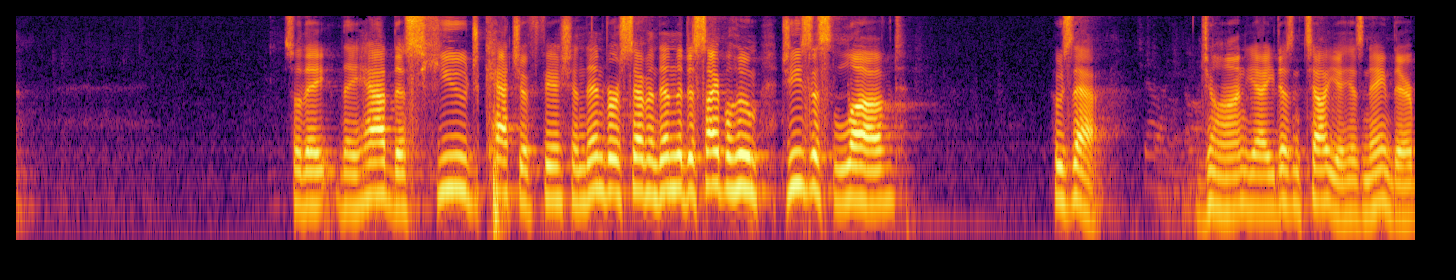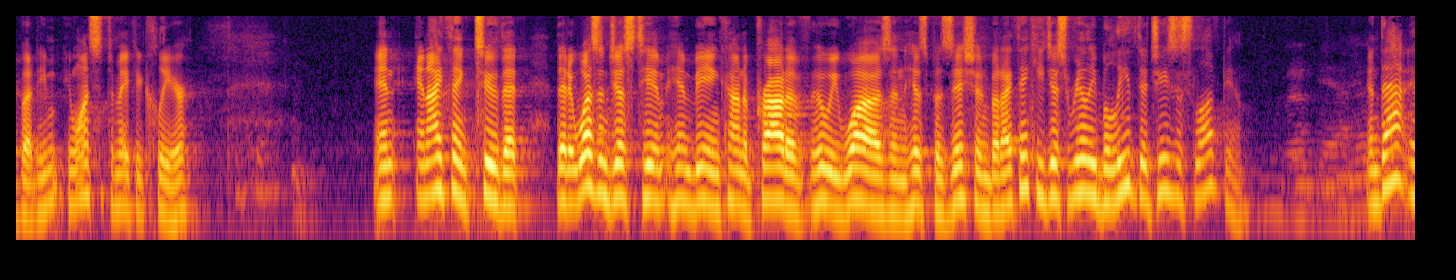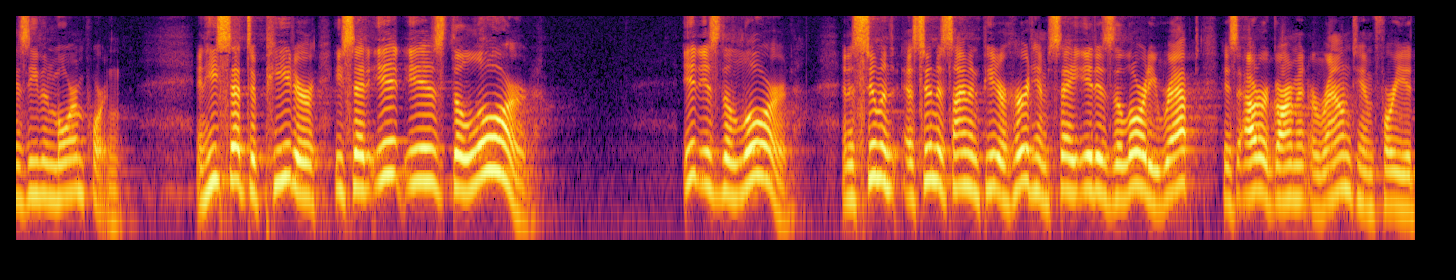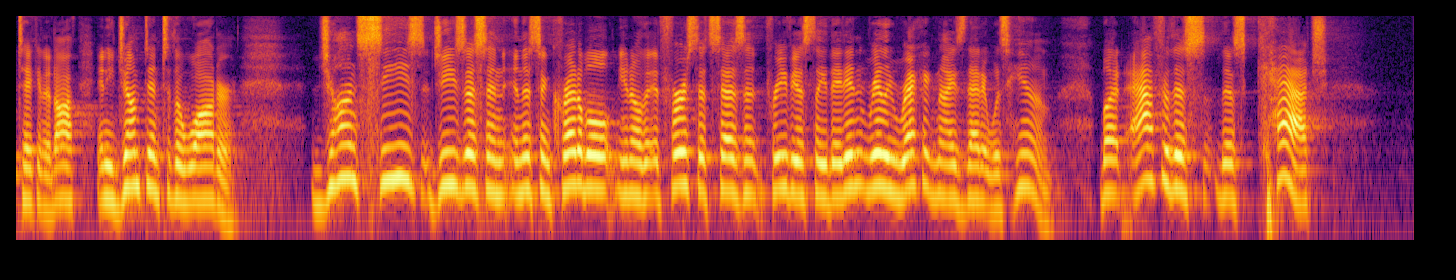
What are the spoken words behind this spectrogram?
So they, they had this huge catch of fish. And then, verse 7 then the disciple whom Jesus loved, who's that? John. John. Yeah, he doesn't tell you his name there, but he, he wants to make it clear. And, and I think, too, that, that it wasn't just him, him being kind of proud of who he was and his position, but I think he just really believed that Jesus loved him. And that is even more important. And he said to Peter, He said, It is the Lord. It is the Lord. And as soon as, soon as Simon Peter heard him say, It is the Lord, he wrapped his outer garment around him, for he had taken it off, and he jumped into the water. John sees Jesus in, in this incredible, you know, at first it says that previously they didn't really recognize that it was him. But after this, this catch,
